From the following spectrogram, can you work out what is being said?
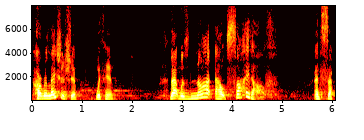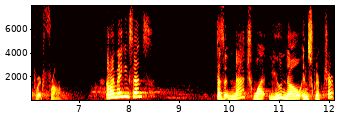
her relationship with Him. That was not outside of and separate from. Am I making sense? Does it match what you know in Scripture?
